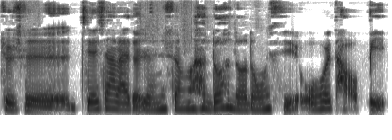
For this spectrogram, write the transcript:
就是接下来的人生很多很多东西，我会逃避。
